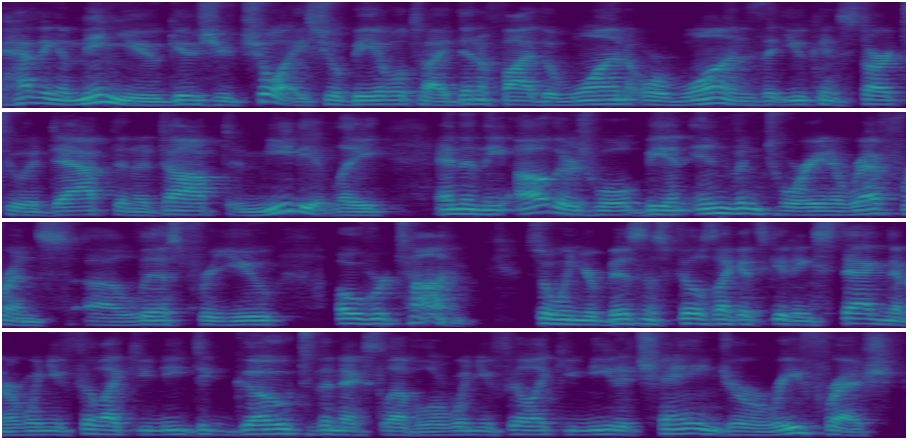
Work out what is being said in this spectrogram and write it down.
having a menu gives you choice. You'll be able to identify the one or ones that you can start to adapt and adopt immediately. And then the others will be an inventory and a reference uh, list for you over time. So when your business feels like it's getting stagnant, or when you feel like you need to go to the next level, or when you feel like you need a change or a refresh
